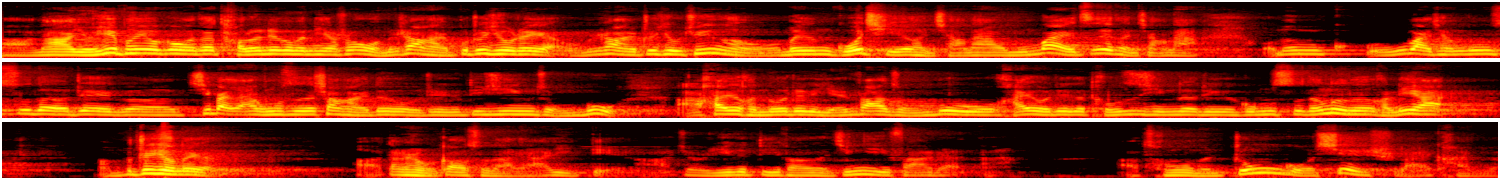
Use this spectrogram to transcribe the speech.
啊，那有些朋友跟我在讨论这个问题，说我们上海不追求这个，我们上海追求均衡，我们国企也很强大，我们外资也很强大，我们五百强公司的这个几百家公司上海都有这个低薪总部啊，还有很多这个研发总部，还有这个投资型的这个公司等等等，很厉害啊，不追求那个啊。但是我告诉大家一点啊，就是一个地方的经济发展啊，啊，从我们中国现实来看呢，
